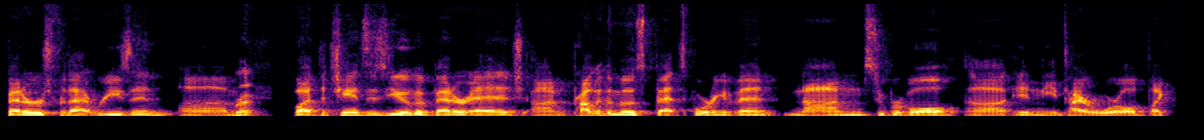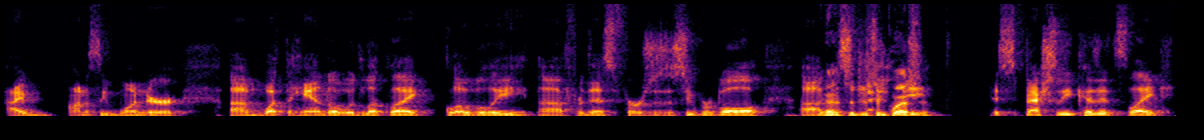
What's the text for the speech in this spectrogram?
betters for that reason. Um, right. But the chances you have a better edge on probably the most bet sporting event, non Super Bowl uh, in the entire world. Like I honestly wonder um, what the handle would look like globally uh, for this versus a Super Bowl. Uh, yeah, it's an interesting question. Especially because it's like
